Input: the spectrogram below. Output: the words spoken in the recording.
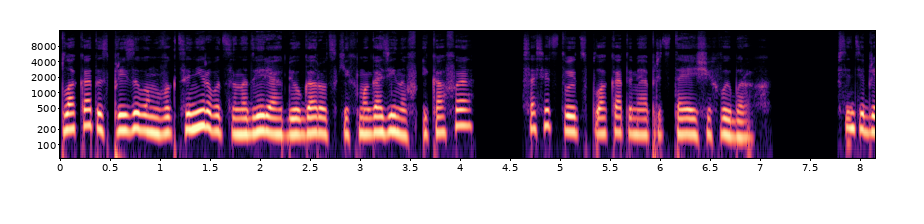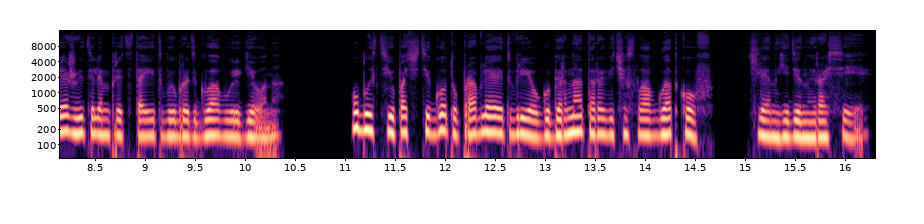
Плакаты с призывом вакцинироваться на дверях белгородских магазинов и кафе соседствуют с плакатами о предстоящих выборах. В сентябре жителям предстоит выбрать главу региона. Областью почти год управляет в Рио губернатора Вячеслав Гладков, член «Единой России».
